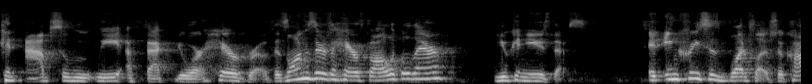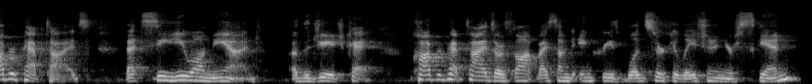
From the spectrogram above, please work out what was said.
can absolutely affect your hair growth. As long as there's a hair follicle there, you can use this. It increases blood flow. So copper peptides, that CU on the end of the GHK. Copper peptides are thought by some to increase blood circulation in your skin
